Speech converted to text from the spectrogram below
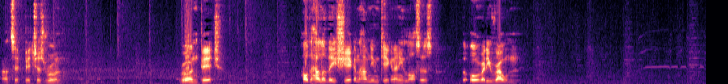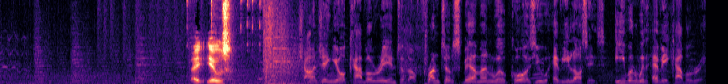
That's it, bitches, run. Run, bitch. How the hell are they shaking? They haven't even taken any losses. They're already routing. Hey, use. Charging your cavalry into the front of spearmen will cause you heavy losses, even with heavy cavalry.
